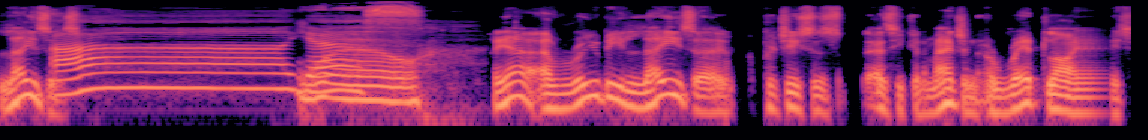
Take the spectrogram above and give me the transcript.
lasers. Ah, yes. Whoa. Yeah, a ruby laser produces, as you can imagine, a red light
